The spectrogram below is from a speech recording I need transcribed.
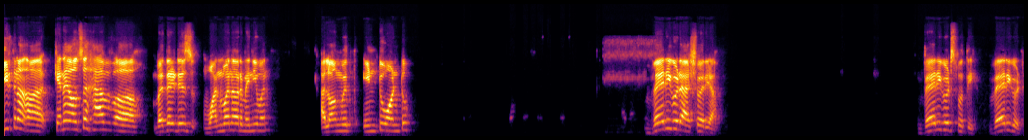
Kirtana uh, can i also have uh, whether it is one one or many one along with into onto? Very good ashwarya very good smriti. Very good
